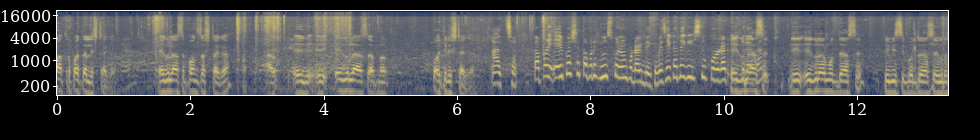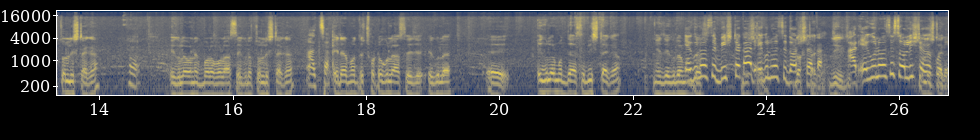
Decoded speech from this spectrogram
মাত্র পঁয়তাল্লিশ টাকা। এগুলো আছে পঞ্চাশ টাকা। আর এগুলো আছে আপনার পঁয়ত্রিশ টাকা। আচ্ছা। তারপরে এই পাশে তারপরে হিউজ পরিমাণ প্রোডাক্ট দেখতে পাচ্ছি। এখান থেকে কিছু প্রোডাক্ট এগুলো আছে এগুলোর মধ্যে আছে পিভিসি বলতে আছে এগুলো চল্লিশ টাকা। হ্যাঁ। এগুলো অনেক বড় বড় আছে এগুলো চল্লিশ টাকা। আচ্ছা। এটার মধ্যে ছোটগুলো আছে যে এগুলো এগুলোর মধ্যে আছে বিশ টাকা। এগুলো হচ্ছে বিশ টাকা আর এগুলো হচ্ছে দশ 10 টাকা। আর এগুলো হচ্ছে চল্লিশ টাকা করে।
